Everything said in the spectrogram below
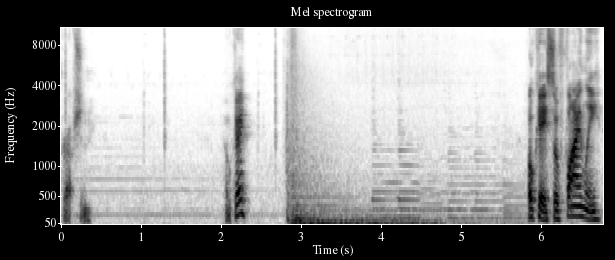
Corruption. Okay. Okay, so finally,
